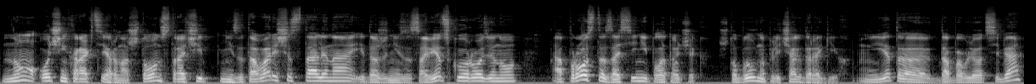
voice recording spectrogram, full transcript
Но очень характерно, что он строчит не за товарища Сталина и даже не за советскую родину, а просто за синий платочек, что был на плечах дорогих. И это, добавлю от себя,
